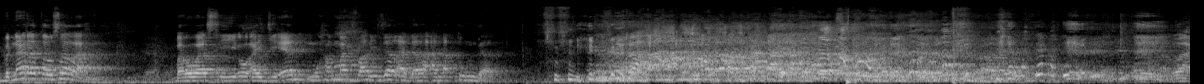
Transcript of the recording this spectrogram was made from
Benar atau salah bahwa CEO IGN Muhammad Farizal adalah anak tunggal? Wah,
